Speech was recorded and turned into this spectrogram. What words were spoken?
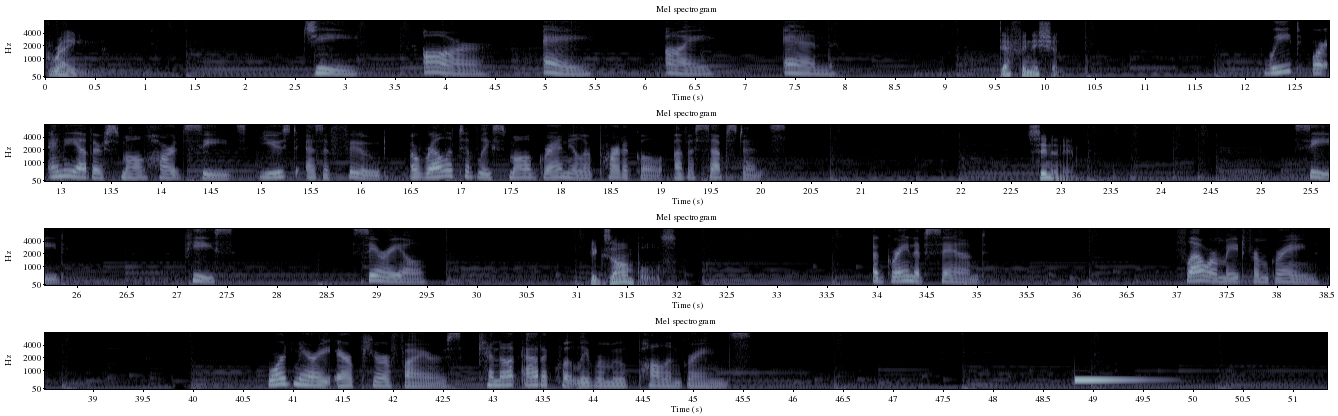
Grain. G R A I N. Definition. Wheat or any other small hard seeds used as a food, a relatively small granular particle of a substance. Synonym. Seed. Piece. Cereal Examples A grain of sand. Flour made from grain. Ordinary air purifiers cannot adequately remove pollen grains.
